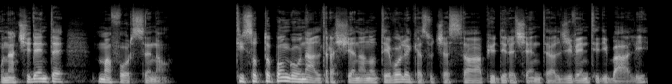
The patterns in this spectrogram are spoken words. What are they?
un accidente, ma forse no. Ti sottopongo un'altra scena notevole che è successa più di recente al G20 di Bali,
